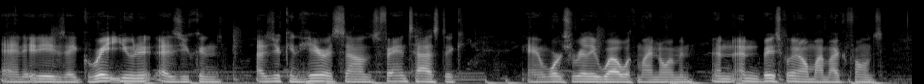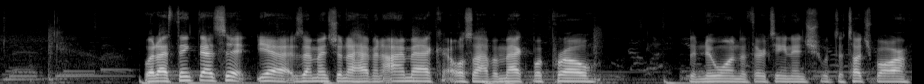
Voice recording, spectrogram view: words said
And it is a great unit as you can as you can hear it sounds fantastic and works really well with my Neumann and and basically all my microphones. But I think that's it. Yeah, as I mentioned, I have an iMac. I also have a MacBook Pro, the new one, the 13 inch with the touch bar.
